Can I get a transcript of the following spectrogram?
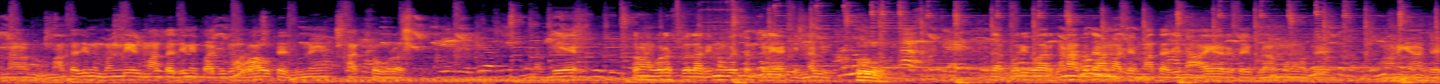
અને માતાજીનું મંદિર માતાજીની બાજુમાં વાવ છે જૂની સાતસો વર્ષ. અને બે ત્રણ વર્ષ પહેલાં રિનોવેશન કરી આખી નવી. બધા પરિવાર ઘણા બધા આમાં છે. માતાજીના આયર છે બ્રાહ્મણો છે માણિયા છે.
